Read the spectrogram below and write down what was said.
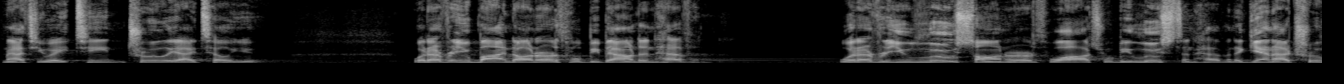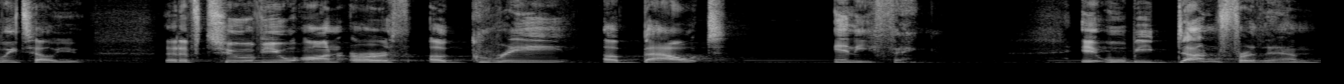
Matthew 18. Truly I tell you, whatever you bind on earth will be bound in heaven. Whatever you loose on earth, watch, will be loosed in heaven. Again, I truly tell you that if two of you on earth agree about anything, it will be done for them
